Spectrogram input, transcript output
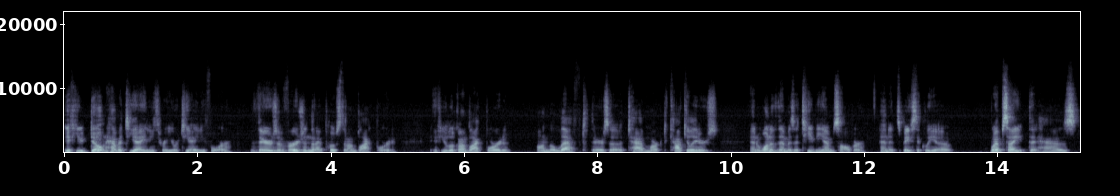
If you don't have a TI-83 or TI-84, there's a version that I posted on Blackboard. If you look on Blackboard on the left, there's a tab marked Calculators, and one of them is a TVM solver. And it's basically a website that has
